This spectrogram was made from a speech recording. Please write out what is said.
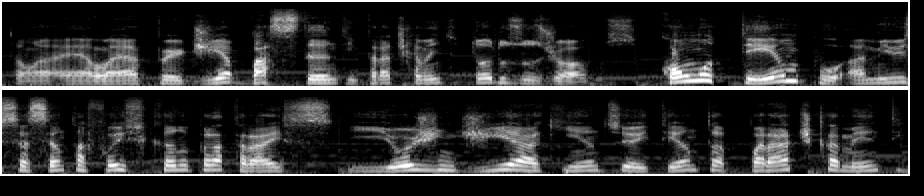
Então ela perdia bastante em praticamente todos os jogos. Com o tempo, a 1060 foi ficando para trás. E hoje em dia a 580 praticamente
